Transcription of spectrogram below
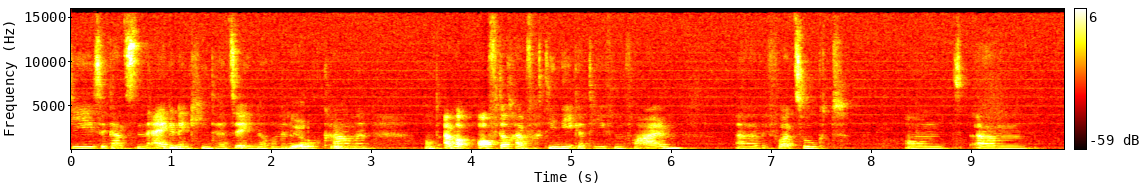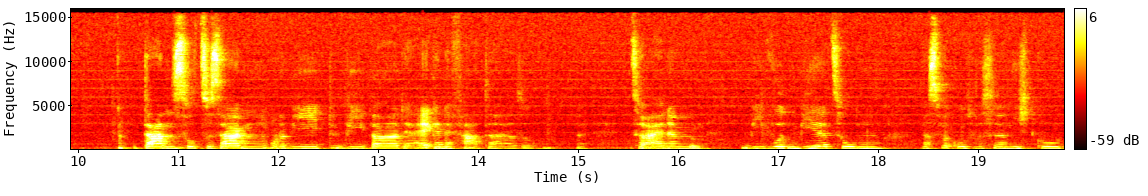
diese ganzen eigenen Kindheitserinnerungen Ja, hochkamen. Und aber oft auch einfach die negativen vor allem äh, bevorzugt. Und ähm, dann sozusagen, oder wie, wie war der eigene Vater, also äh, zu einem, wie wurden wir erzogen, was war gut, was war nicht gut.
